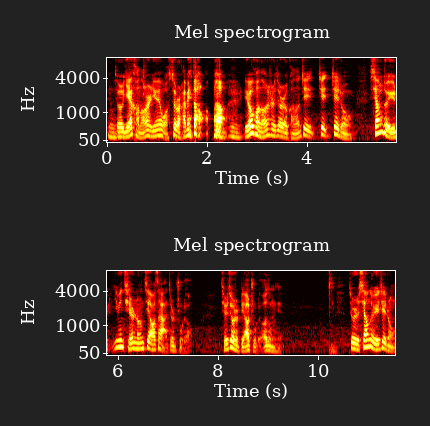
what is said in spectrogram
嗯。就是也可能是因为我岁数还没到啊，嗯。也有可能是就是可能这这这种相对于，因为其实能进奥斯卡就是主流，其实就是比较主流的东西，就是相对于这种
